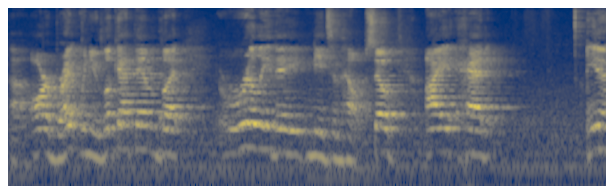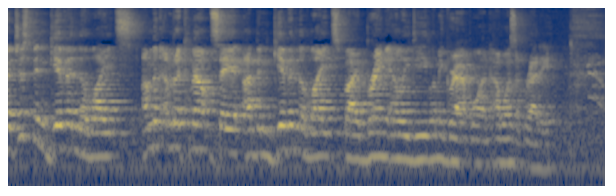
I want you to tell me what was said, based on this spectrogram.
uh, are bright when you look at them, but really they need some help. So I had, you know, just been given the lights. I'm gonna, I'm gonna come out and say it. I've been given the lights by Bring LED. Let me grab one. I wasn't ready.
